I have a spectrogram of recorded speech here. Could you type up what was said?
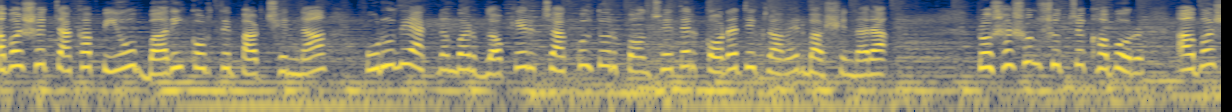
আবাসের টাকা পেয়েও বাড়ি করতে পারছেন না। পুরুলিয়া এক নম্বর ব্লকের চাকুলতোর পঞ্চায়েতের করাটি গ্রামের বাসিন্দারা। প্রশাসন সূত্রে খবর, আবাস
